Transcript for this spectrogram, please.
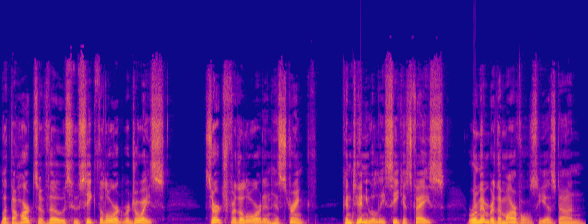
Let the hearts of those who seek the Lord rejoice. Search for the Lord in his strength. Continually seek his face. Remember the marvels he has done.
